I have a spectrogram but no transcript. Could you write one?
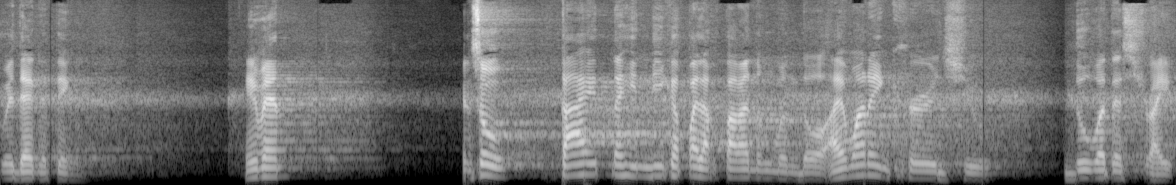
with anything. Amen? And so, kahit na hindi ka palakpakan ng mundo, I want to encourage you, do what is right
